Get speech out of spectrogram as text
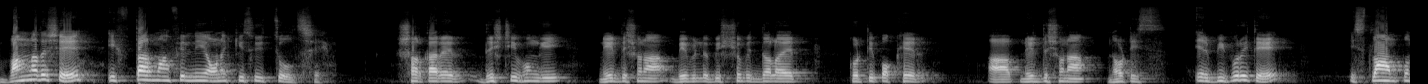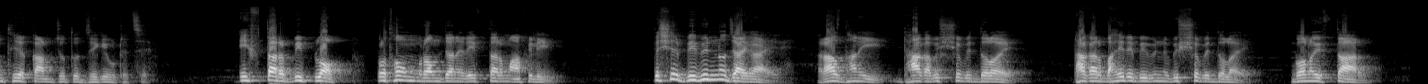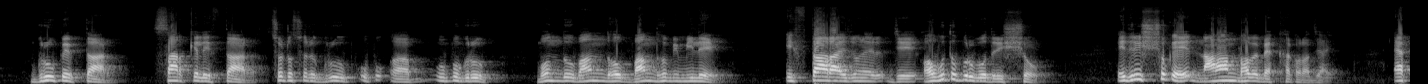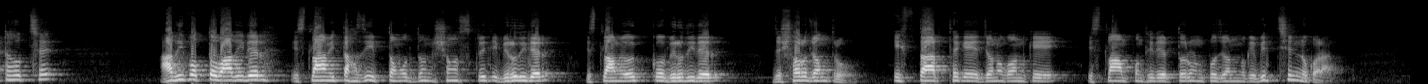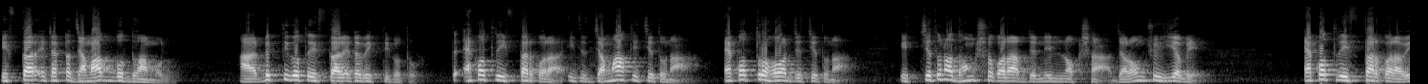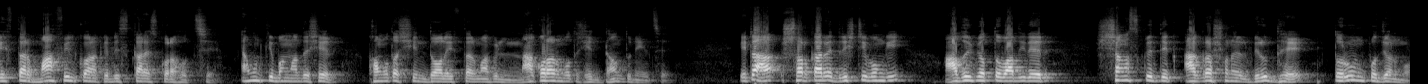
বাংলাদেশে ইফতার মাহফিল নিয়ে অনেক কিছুই চলছে। সরকারের দৃষ্টিভঙ্গি, নির্দেশনা, বিভিন্ন বিশ্ববিদ্যালয়ের কর্তৃপক্ষের নির্দেশনা নোটিশ এর বিপরীতে ইসলামপন্থীরা কার্যত জেগে উঠেছে। ইফতার বিপ্লব প্রথম রমজানের ইফতার মাহফিলি দেশের বিভিন্ন জায়গায়, রাজধানী, ঢাকা বিশ্ববিদ্যালয়, ঢাকার বাইরে বিভিন্ন বিশ্ববিদ্যালয়ে গণ ইফতার, গ্রুপ ইফতার সার্কেল ইফতার, ছোট ছোট গ্রুপ উপ উপগ্রুপ বন্ধু বান্ধব বান্ধবী মিলে ইফতার আয়োজনের যে অভূতপূর্ব দৃশ্য, এই দৃশ্যকে নানানভাবে ব্যাখ্যা করা যায়। একটা হচ্ছে আধিপত্যবাদীদের ইসলামী তাহজিব তমুদ্দন সংস্কৃতি বিরোধীদের, ইসলামী ঐক্য বিরোধীদের যে ষড়যন্ত্র, ইফতার থেকে জনগণকে ইসলামপন্থীদের তরুণ প্রজন্মকে বিচ্ছিন্ন করা। ইফতার এটা একটা জামাতবদ্ধ আমল। আর ব্যক্তিগত ইফতার, এটা ব্যক্তিগত। তো একত্রে ইফতার করা, এই যে জামাতি চেতনা, একত্র হওয়ার যে চেতনা, এই চেতনা ধ্বংস করার যে নীল নকশা, যার অংশ হিসাবে একত্রে ইফতার করা ইফতার মাহফিল করাকে ডিসকারেজ করা হচ্ছে। এমনকি বাংলাদেশের ক্ষমতাসীন দল ইফতার মাহফিল না করার মতো সিদ্ধান্ত নিয়েছে। এটা সরকারের দৃষ্টিভঙ্গি, আধিপত্যবাদীদের সাংস্কৃতিক আগ্রাসনের বিরুদ্ধে তরুণ প্রজন্ম,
